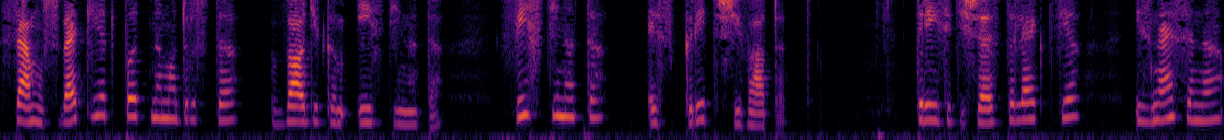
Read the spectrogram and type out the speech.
Само светлият път на мъдростта води към истината. В истината е скрит животът. 36-та лекция, изнесена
